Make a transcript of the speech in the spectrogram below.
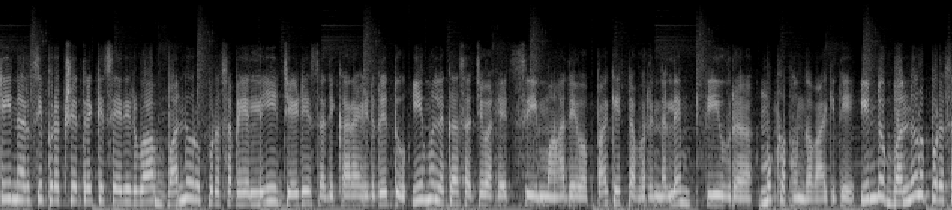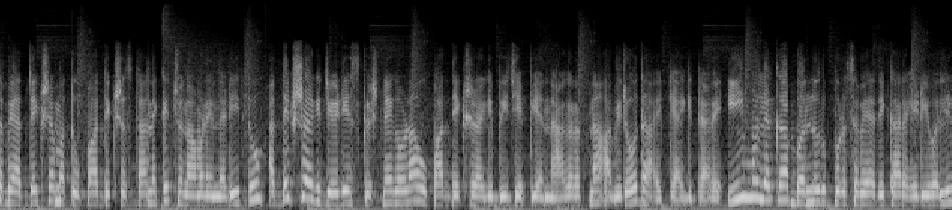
ಟಿ ನರಸೀಪುರ ಕ್ಷೇತ್ರಕ್ಕೆ ಸೇರಿರುವ ಬನ್ನೂರು ಪುರಸಭೆಯಲ್ಲಿ ಜೆಡಿಎಸ್ ಅಧಿಕಾರ ಹಿಡಿದಿದ್ದು, ಈ ಮೂಲಕ ಸಚಿವ ಎಚ್ ಸಿ ಮಹಾದೇವಪ್ಪಗೆ ತವರಿನಲ್ಲೇ ತೀವ್ರ ಮುಖಭಂಗವಾಗಿದೆ. ಇಂದು ಬನ್ನೂರು ಪುರಸಭೆ ಅಧ್ಯಕ್ಷ ಮತ್ತು ಉಪಾಧ್ಯಕ್ಷ ಸ್ಥಾನಕ್ಕೆ ಚುನಾವಣೆ ನಡೆಯಿತು. ಅಧ್ಯಕ್ಷರಾಗಿ ಜೆಡಿಎಸ್ ಕೃಷ್ಣೇಗೌಡ, ಉಪಾಧ್ಯಕ್ಷರಾಗಿ ಬಿಜೆಪಿಯ ನಾಗರತ್ನ ಅವಿರೋಧ ಆಯ್ಕೆಯಾಗಿದ್ದಾರೆ. ಈ ಮೂಲಕ ಬನ್ನೂರು ಪುರಸಭೆ ಅಧಿಕಾರ ಹಿಡಿಯುವಲ್ಲಿ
